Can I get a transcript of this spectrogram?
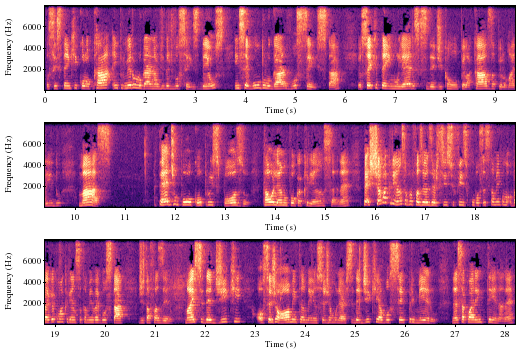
Vocês têm que colocar em primeiro lugar na vida de vocês Deus, em segundo lugar vocês, tá? Eu sei que tem mulheres que se dedicam pela casa, pelo marido, mas pede um pouco ou pro esposo, tá olhando um pouco a criança, né? Chama a criança para fazer o exercício físico com você, você também vai ver como a criança também vai gostar de estar tá fazendo. Mas se dedique, ou seja homem também, ou seja mulher, se dedique a você primeiro nessa quarentena, né?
